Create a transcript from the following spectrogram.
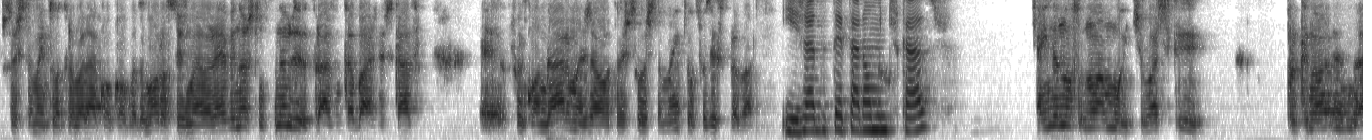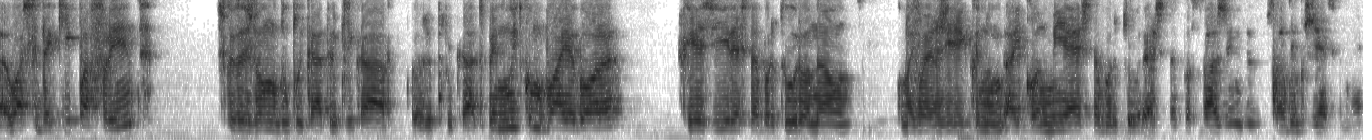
pessoas que também estão a trabalhar com a Cova de Mora, ou seja, uma leve, e nós telefonamos e traz um cabaz, neste caso é, foi com o Angar, mas já outras pessoas também estão a fazer esse trabalho. E já detectaram muitos casos? Ainda não, não há muitos, eu acho que porque eu acho que daqui para a frente as coisas vão duplicar, triplicar, quadruplicar. Depende muito como vai agora reagir esta abertura ou não como é que vai reagir a economia a esta abertura, a esta passagem de estado de emergência, não é?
